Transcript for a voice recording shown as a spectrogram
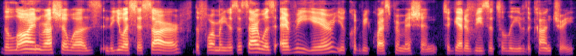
The law in Russia was, in the USSR, the former USSR, was every year you could request permission to get a visa to leave the country.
